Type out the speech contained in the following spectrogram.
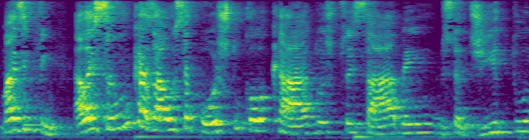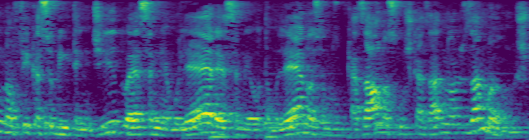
Mas enfim, elas são um casal oposto colocado, as pessoas sabem, isso é dito, não fica subentendido, essa é minha mulher, essa é minha outra mulher, nós somos um casal, nós somos casados, nós nos amamos.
